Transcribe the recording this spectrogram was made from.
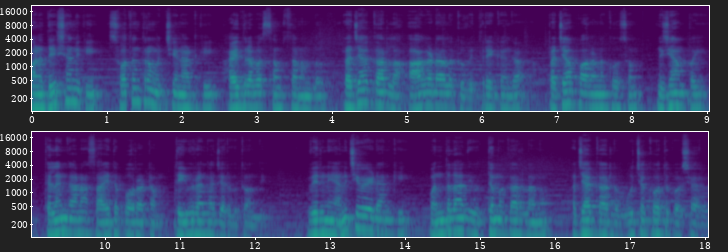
మన దేశానికి స్వతంత్రం వచ్చే నాటికి హైదరాబాద్ సంస్థానంలో రజాకార్ల ఆగడాలకు వ్యతిరేకంగా ప్రజాపాలన కోసం నిజాంపై తెలంగాణ సాయుధ పోరాటం తీవ్రంగా జరుగుతోంది. వీరిని అణిచివేయడానికి వందలాది ఉద్యమకారులను రజాకారులు ఊచకోత కోశారు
